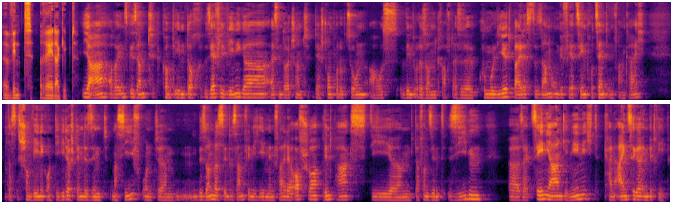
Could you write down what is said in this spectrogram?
äh, Windräder gibt. Ja, aber insgesamt kommt eben doch sehr viel weniger als in Deutschland der Stromproduktion aus Wind- oder Sonnenkraft. Also kumuliert beides zusammen ungefähr 10 Prozent in Frankreich. Das ist schon wenig und die Widerstände sind massiv und ähm, besonders interessant finde ich eben den Fall der Offshore-Windparks. Die ähm, davon sind sieben äh, seit zehn Jahren genehmigt, kein einziger in Betrieb.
